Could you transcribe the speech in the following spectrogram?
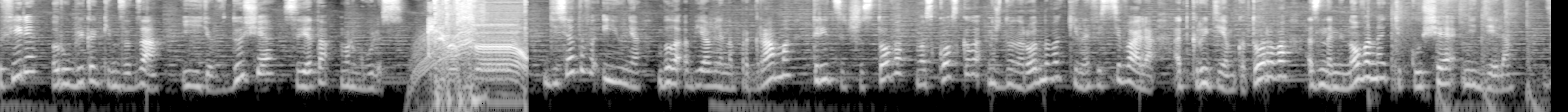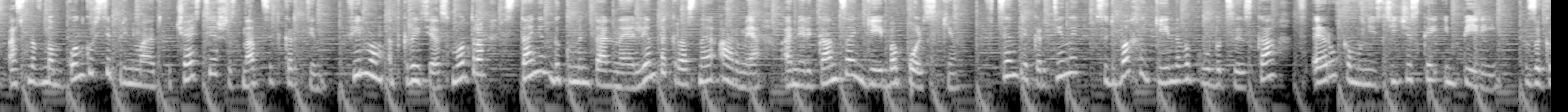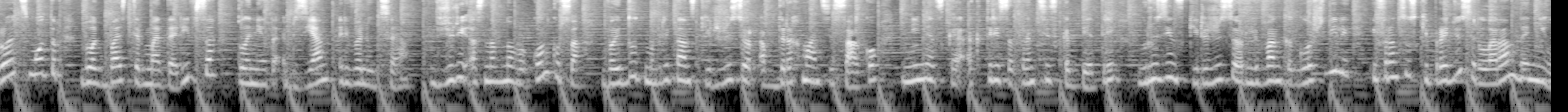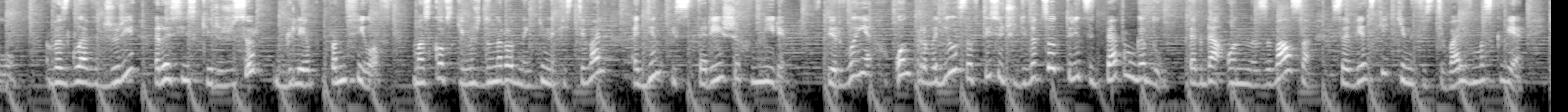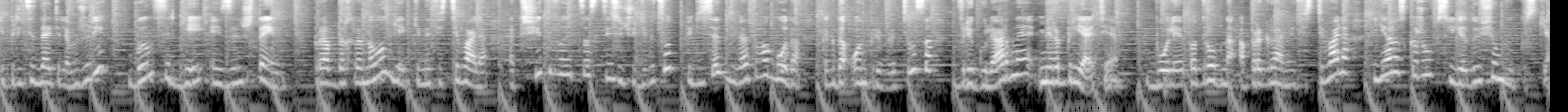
эфире рубрика «Кинзадза» и ее ведущая Света Маргулис. 10 июня была объявлена программа 36-го Московского международного кинофестиваля, открытием которого ознаменована текущая неделя. В основном конкурсе принимают участие 16 картин. Фильмом открытия осмотра станет документальная лента «Красная армия» американца Гейба Польски центре картины судьба хоккейного клуба ЦСКА в эру коммунистической империи. Закроет смотр блокбастер Мэтта Ривса «Планета обезьян. Революция». В жюри основного конкурса войдут мавританский режиссер Абдрахман Сисако, немецкая актриса Франциска Петри, грузинский режиссер Ливан Каглашвили и французский продюсер Лоран Данилу. Возглавит жюри российский режиссер Глеб Панфилов. Московский международный кинофестиваль – один из старейших в мире. Впервые он проводился в 1935 году. Тогда он назывался Советский кинофестиваль в Москве, и председателем жюри был Сергей Эйзенштейн. Правда, хронология кинофестиваля отсчитывается с 1959 года, когда он превратился в регулярное мероприятие. Более подробно о программе фестиваля я расскажу в следующем выпуске.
